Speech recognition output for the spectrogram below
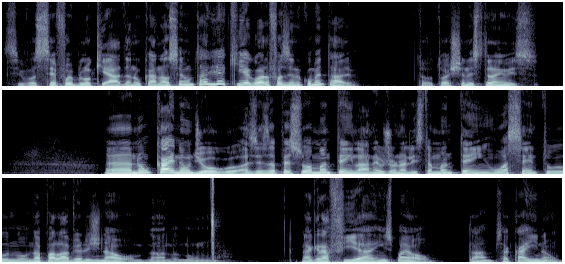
Se você foi bloqueada no canal, você não estaria aqui agora fazendo comentário. Então eu tô achando estranho isso. Uh, não cai não, Diogo. Às vezes a pessoa mantém lá, né? O jornalista mantém o acento no, na palavra original, na, no, na grafia em espanhol, tá? Não precisa cair não.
